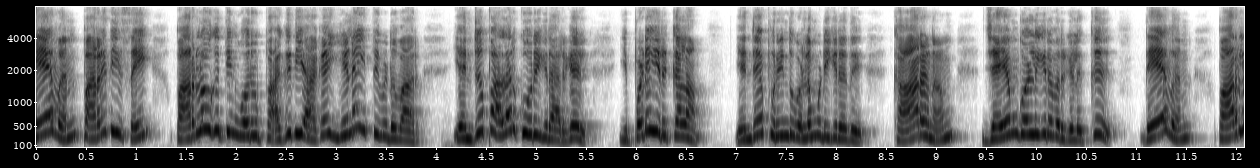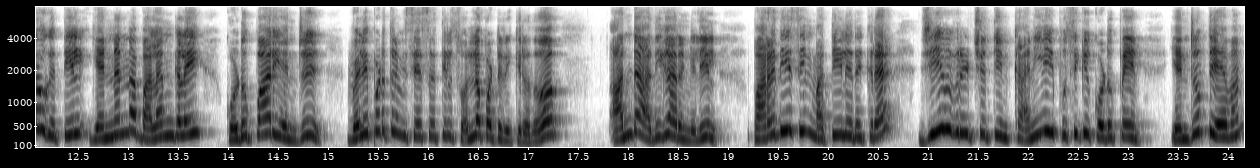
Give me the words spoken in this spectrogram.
தேவன் பரதீசை பரலோகத்தின் ஒரு பகுதியாக இணைத்து விடுவார் என்று பலர் கூறுகிறார்கள். இப்படி இருக்கலாம் என்றே புரிந்து கொள்ள முடிகிறது. காரணம் ஜெயம் கொள்ளுகிறவர்களுக்கு தேவன் பரலோகத்தில் என்னென்ன பலன்களை கொடுப்பார் என்று வெளிப்படுத்தும் விசேஷத்தில் சொல்லப்பட்டிருக்கிறதோ அந்த அதிகாரங்களில் பரதீசின் மத்தியில் இருக்கிற ஜீவ விருட்சத்தின் கனியை புசிக்கு கொடுப்பேன் என்றும் தேவன்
